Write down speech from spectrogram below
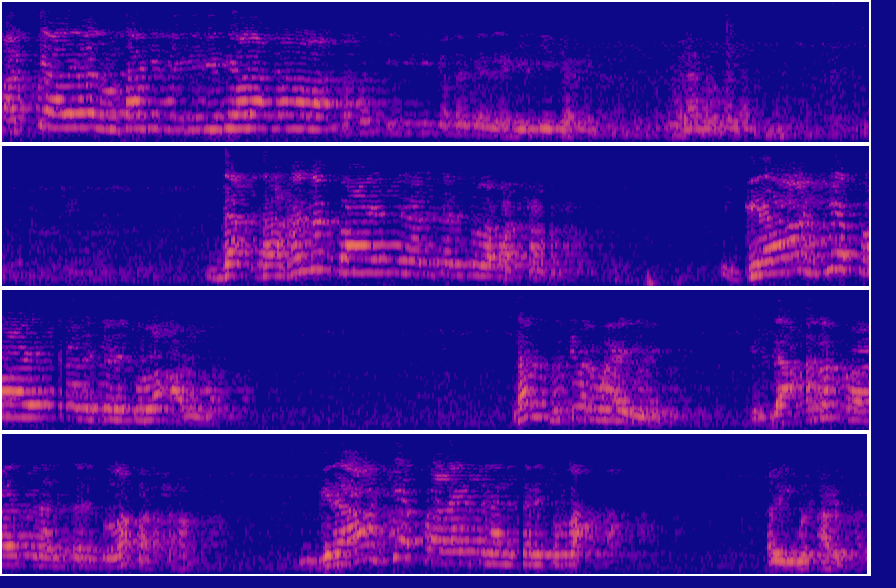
പറ്റിയ ആളുകളെ ലൂസാക്കി ടി ടി ബി പി പോലെ ഇതപ്പോ ടി ടി ഡി ടി ദഹനപ്രായത്തിനനുസരിച്ചുള്ള ഭക്ഷണം. ഗ്രാഹ്യപ്രായത്തിനനുസരിച്ചുള്ള അറിവ്. ഇതാണ് ബുദ്ധിപരമായ രീതി. ദഹനപ്രായത്തിനനുസരിച്ചുള്ള ഭക്ഷണം. ഗ്രാഹ്യപ്രായത്തിനനുസരിച്ചുള്ള അറിവ് അറിവ്.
